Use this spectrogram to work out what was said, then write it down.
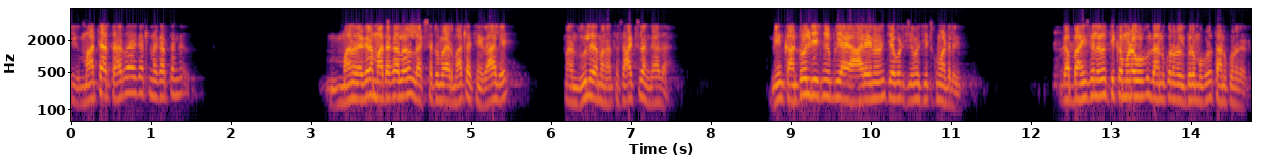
ఇక మాట్లాడతారు? అట్లా నాకు అర్థం కాదు. మన దగ్గర మతకాలలో లక్ష తొంభై ఆరు మాటలు వచ్చినాయి రాలే. మనం చూడలేదు మన అంత సాక్షరం కాదా? మేము కంట్రోల్ చేసినప్పుడు ఆరేళ్ళ నుంచి ఎవరు సీమ చిట్టుకోమంటలేదు ఇంకా బహింసలో తిక్కమ్మడ కొడుకులు దానుకున్నారు ఇద్దరు ముగ్గురు తనుకున్నాడు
